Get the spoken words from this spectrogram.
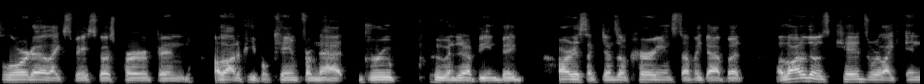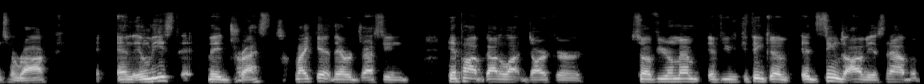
Florida, like SpaceGhostPurrp, and a lot of people came from that group who ended up being big artists like Denzel Curry and stuff like that. But a lot of those kids were like into rock, and at least they dressed like it. They were dressing hip hop got a lot darker. So if you remember, if you think of, it seems obvious now, but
